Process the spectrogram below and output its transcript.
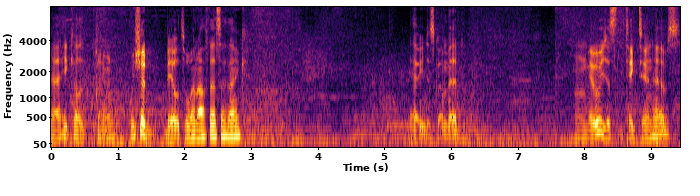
Okay, he killed Draymond. We should be able to win off this, I think. Yeah, we can just go mid. Mm, Maybe we just take two inhibs.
